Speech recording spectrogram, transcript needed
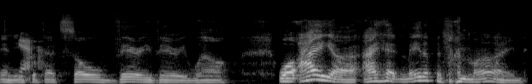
And you yeah. put that so very very well. Well i uh, i had made up in my mind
